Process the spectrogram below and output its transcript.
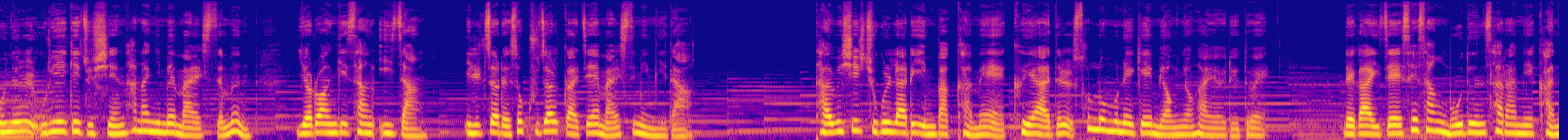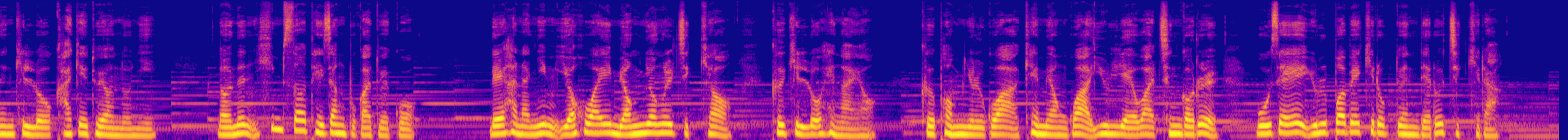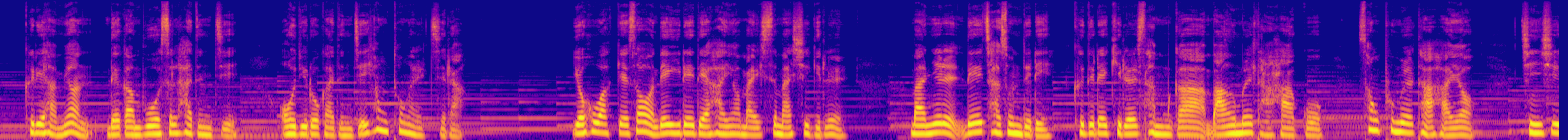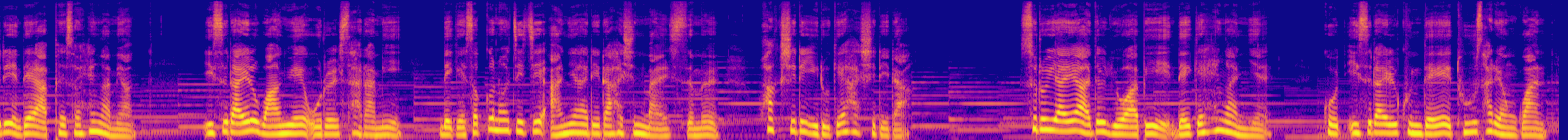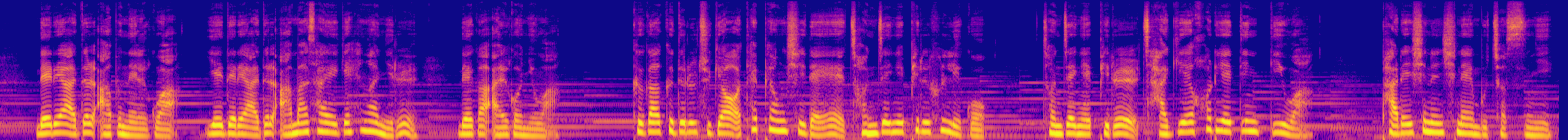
오늘 우리에게 주신 하나님의 말씀은 열왕기상 2장 1절에서 9절까지의 말씀입니다. 다윗이 죽을 날이 임박함에 그의 아들 솔로몬에게 명령하여 이르되 내가 이제 세상 모든 사람이 가는 길로 가게 되었노니 너는 힘써 대장부가 되고 내 하나님 여호와의 명령을 지켜 그 길로 행하여 그 법률과 계명과 율례와 증거를 모세의 율법에 기록된 대로 지키라. 그리하면 내가 무엇을 하든지 어디로 가든지 형통할지라. 여호와께서 내 일에 대하여 말씀하시기를 만일 내 자손들이 그들의 길을 삼가 마음을 다하고 성품을 다하여 진실이 내 앞에서 행하면 이스라엘 왕위에 오를 사람이 내게서 끊어지지 아니하리라 하신 말씀을 확실히 이루게 하시리라. 수르야의 아들 요압이 내게 행한 일, 곧 이스라엘 군대의 두 사령관 네레 아들 아브넬과 예델의 아들 아마사에게 행한 일을 내가 알거니와 그가 그들을 죽여 태평 시대에 전쟁의 피를 흘리고 전쟁의 피를 자기의 허리에 띤 띠와 발에 신은 신에 묻혔으니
